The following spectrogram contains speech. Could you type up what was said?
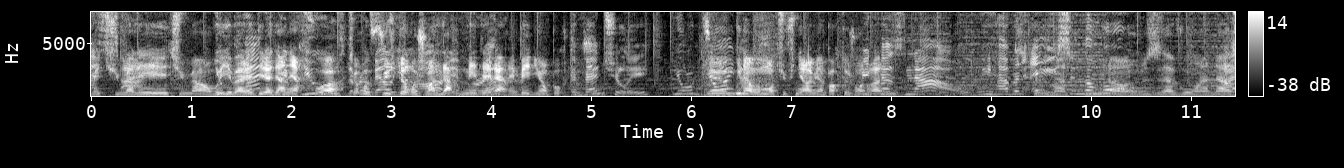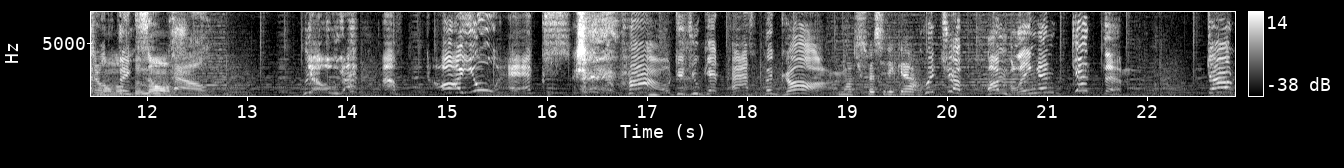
Mais tu m'as time. les- tu m'as envoyé balader la dernière fois. Tu refuses de rejoindre l'armée de la rébellion pour toujours. Eventually, you'll Et au bout d'un moment, tu finiras bien par te joindre à nous. Que the maintenant, nous avons un as dans notre manche. How did you get past the guard? Comment as-tu passé les gardes? Quit your fumbling and get them! Don't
